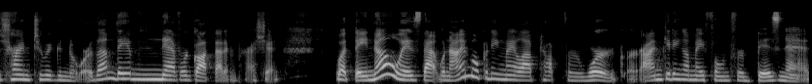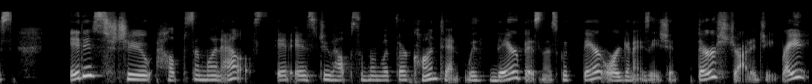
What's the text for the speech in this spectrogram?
trying to ignore them. They have never got that impression. What they know is that when I'm opening my laptop for work or I'm getting on my phone for business, it is to help someone else. It is to help someone with their content, with their business, with their organization, their strategy, right?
